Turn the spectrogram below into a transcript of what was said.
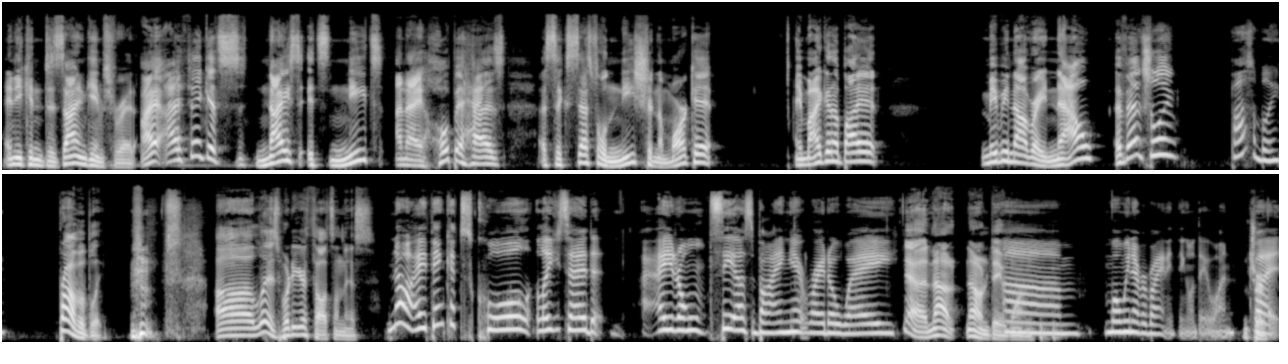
And you can design games for it. I, I think it's nice, it's neat, and I hope it has a successful niche in the market. Am I gonna buy it? Maybe not right now. Eventually, Possibly. probably. uh Liz, what are your thoughts on this? No, I think it's cool. Like you said, I don't see us buying it right away. Yeah, not not on day one. Um, well, we never buy anything on day one, Sure. but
